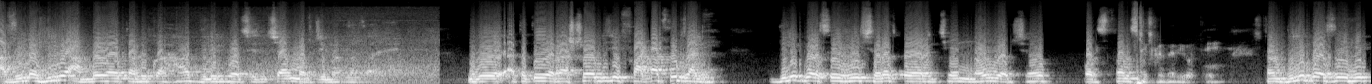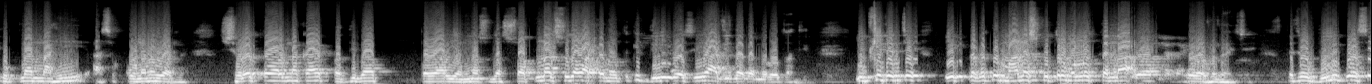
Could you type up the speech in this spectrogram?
अजूनही आंबेगाव तालुका हा दिलीप वळसेंच्या मर्जीमधलाच आहे. म्हणजे आता ते राष्ट्रवादीची फाटाफूट झाली. दिलीप वळसे हे शरद पवारांचे नऊ वर्ष पर्सनल सेक्रेटरी होते. त्यामुळे दिलीप वळसे हे फुटणार नाही असं कोणाला वाटलं शरद पवारांना काय? प्रतिभा पवार यांना सुद्धा स्वप्नात सुद्धा वाटत नव्हतं की दिलीप वळसे हे अजितदादा बरोबर जातील. इतके त्यांचे एक प्रकारचे मानसपुत्र म्हणून त्यांना ओळखलं जायचे. त्याच्यावर दिलीप वळसे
